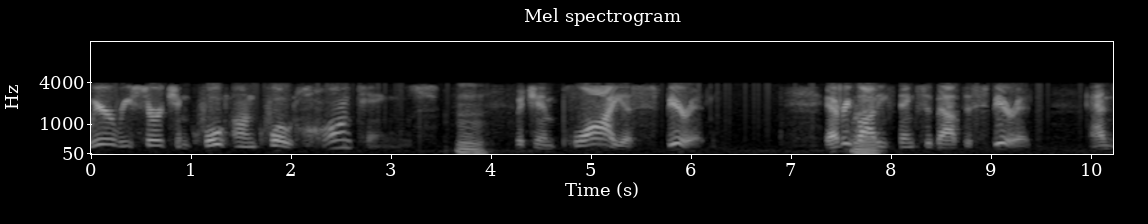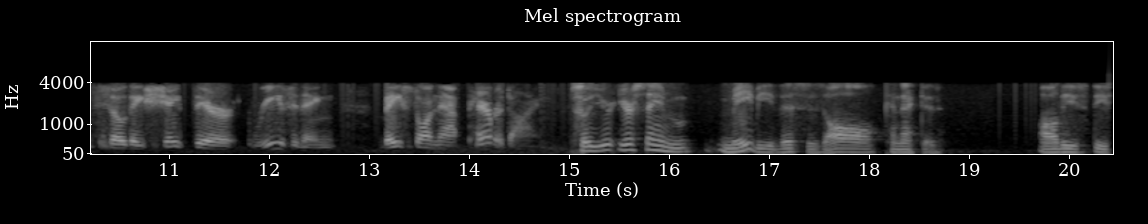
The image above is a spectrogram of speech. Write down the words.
we're researching quote unquote hauntings, Hmm. which imply a spirit. Everybody thinks about the spirit, and so they shape their reasoning based on that paradigm. So you're you're saying maybe this is all connected, all these these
